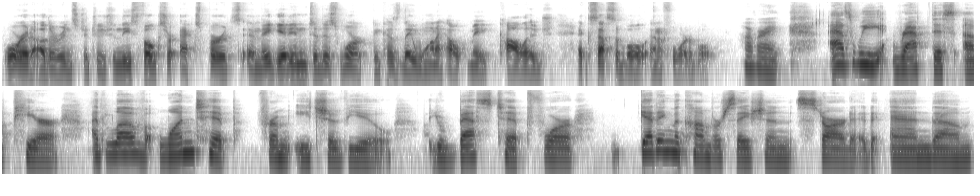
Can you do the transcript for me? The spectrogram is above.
or at other institutions these folks are experts and they get into this work because they want to help make college accessible and affordable all right. As we wrap this up here, I'd love one tip from each of you, your best tip for getting the conversation started. And um,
